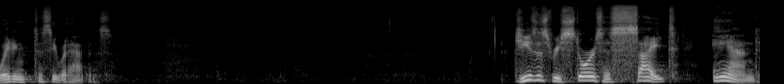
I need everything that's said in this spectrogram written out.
waiting to see what happens. Jesus restores his sight and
